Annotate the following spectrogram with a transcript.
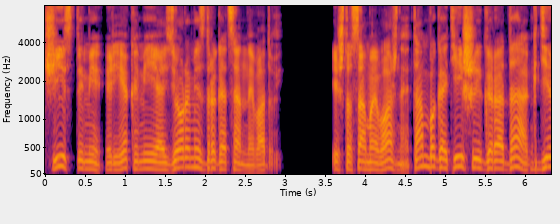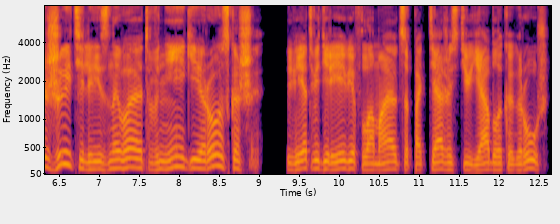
чистыми реками и озерами с драгоценной водой. И что самое важное, там богатейшие города, где жители изнывают в неге и роскоши. Ветви деревьев ломаются под тяжестью яблок и груш.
